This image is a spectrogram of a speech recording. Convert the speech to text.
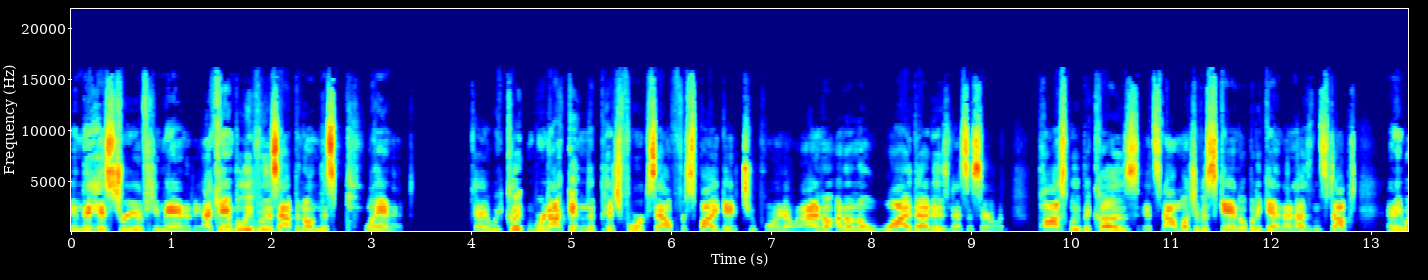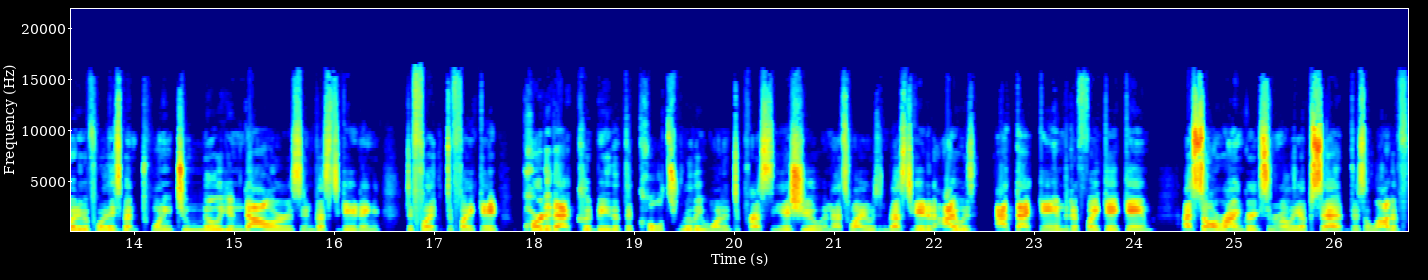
in the history of humanity. I can't believe this happened on this planet. Okay, we could we're not getting the pitchforks out for Spygate 2.0. And I don't I don't know why that is necessarily. Possibly because it's not much of a scandal, but again, that hasn't stopped anybody before. They spent 22 million dollars investigating Deflate, Deflategate. Part of that could be that the Colts really wanted to press the issue and that's why it was investigated. I was at that game, the Deflategate game. I saw Ryan Grigson really upset. There's a lot of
